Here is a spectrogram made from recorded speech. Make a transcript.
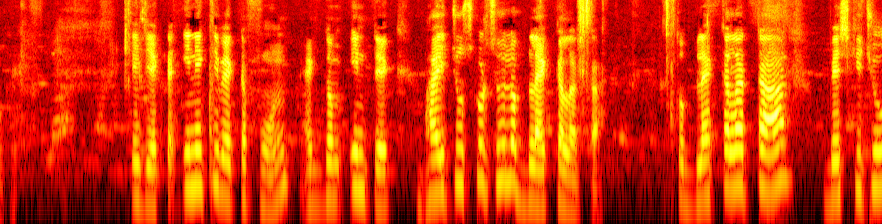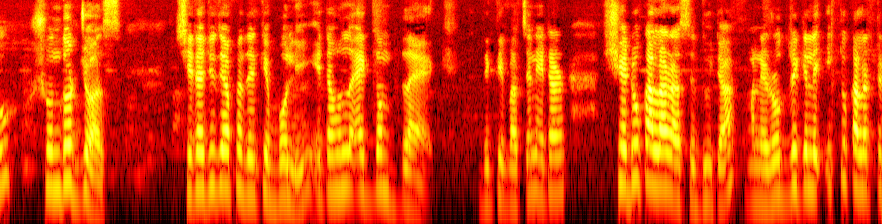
ওকে এই যে একটা ইনএক্টিভ একটা ফোন একদম ইনটেক ভাই চুজ করছে হলো ব্ল্যাক কালারটা তো ব্ল্যাক কালারটার বেশ কিছু সৌন্দর্য আছে। সেটা যদি আপনাদেরকে বলি, এটা হলো একদম ব্ল্যাক দেখতে পাচ্ছেন, এটার শেডো কালার আছে দুইটা মানে রোদ্রে গেলে একটু কালারটা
